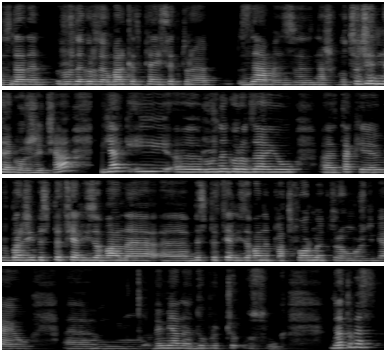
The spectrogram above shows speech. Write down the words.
znane różnego rodzaju marketplace, które znamy z naszego codziennego życia, jak i różnego rodzaju takie już bardziej wyspecjalizowane, wyspecjalizowane platformy, które umożliwiają wymianę dóbr czy usług. Natomiast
